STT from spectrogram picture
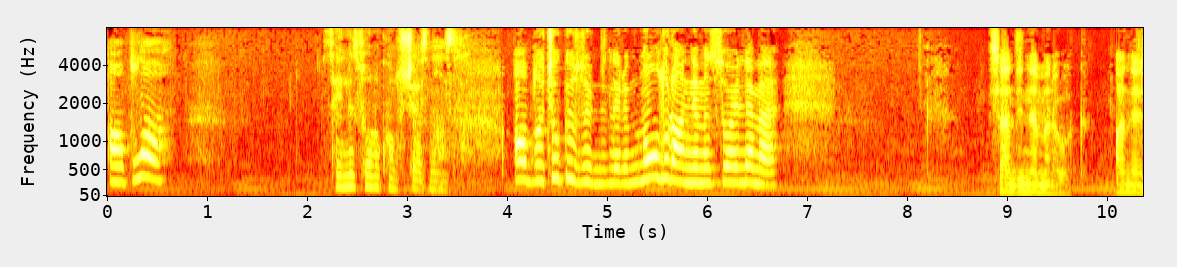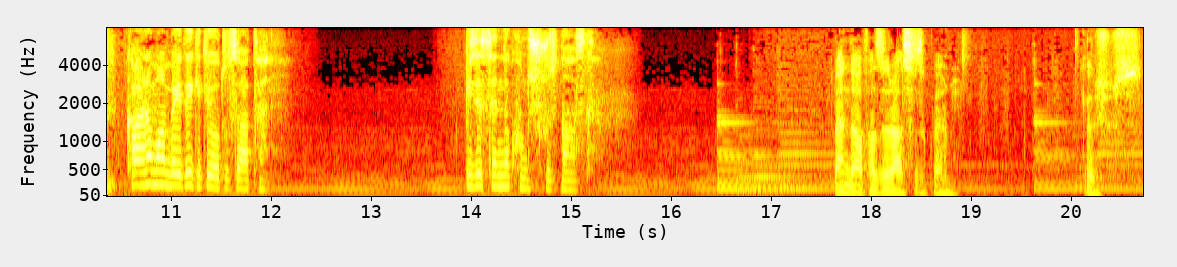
Abla, Seninle sonra konuşacağız Nazlı. abla çok özür dilerim. Ne olur anneme söyleme. Sen dinlenmene bak. Annen Kahraman Bey de gidiyordu zaten. Biz de seninle konuşuruz Nazlı. ben daha fazla rahatsızlık vermeyeyim. Görüşürüz.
